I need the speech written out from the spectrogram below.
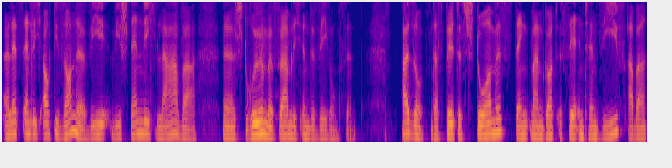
Äh, letztendlich auch die Sonne, wie, wie ständig Lava, äh, Ströme förmlich in Bewegung sind. Also, das Bild des Sturmes, denkt man, Gott ist sehr intensiv, aber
